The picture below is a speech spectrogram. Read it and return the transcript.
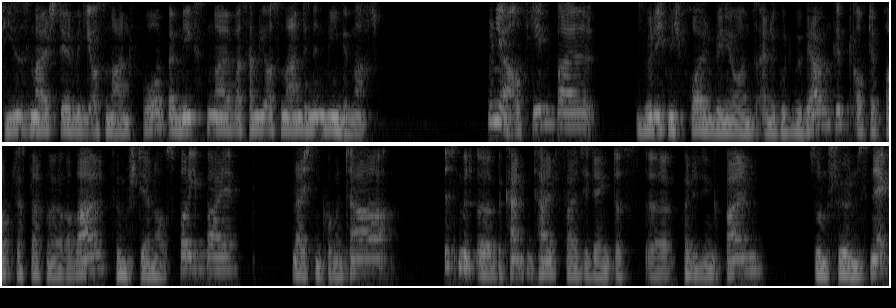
dieses Mal stellen wir die Osmanen vor und beim nächsten Mal, was haben die Osmanen denn in Wien gemacht? Nun ja, auf jeden Fall würde ich mich freuen, wenn ihr uns eine gute Bewerbung gibt auf der Podcast-Plattform eurer Wahl. Fünf Sterne auf Spotify, vielleicht einen Kommentar. Ist mit äh, Bekannten teilt, falls ihr denkt, das äh, könnte Ihnen gefallen. So einen schönen Snack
